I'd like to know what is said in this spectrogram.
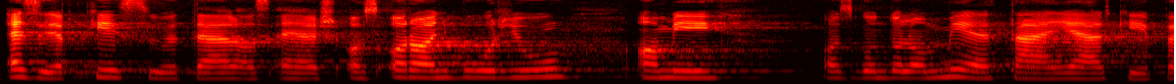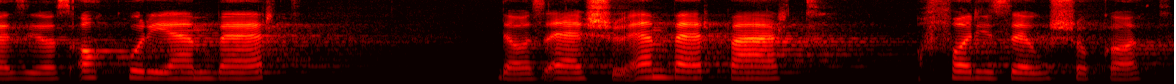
Ezért készült el az, els, az aranyborjú, ami azt gondolom méltán jelképezi az akkori embert, de az első emberpárt, a farizeusokat,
